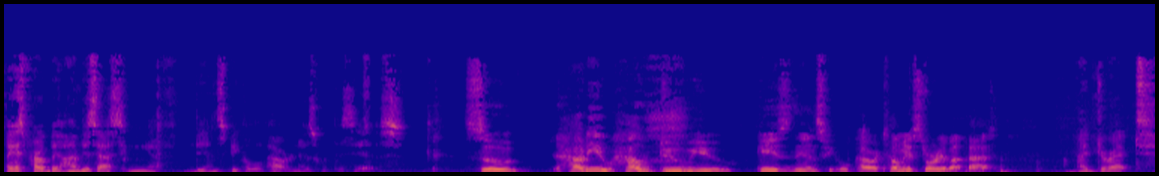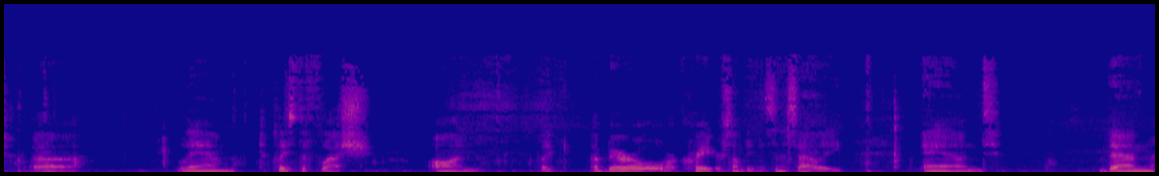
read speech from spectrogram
I guess probably I'm just asking if the unspeakable power knows what this is. So how do you how do you gaze in the unspeakable power? Tell me a story about that. I direct uh, Lamb to place the flesh on like a barrel or a crate or something that's in this alley, and then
